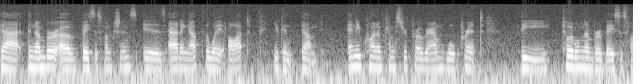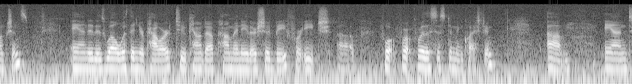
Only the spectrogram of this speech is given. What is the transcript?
that the number of basis functions is adding up the way it ought. You can um, any quantum chemistry program will print the total number of basis functions, and it is well within your power to count up how many there should be for each uh, for, for, for the system in question. Um, and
